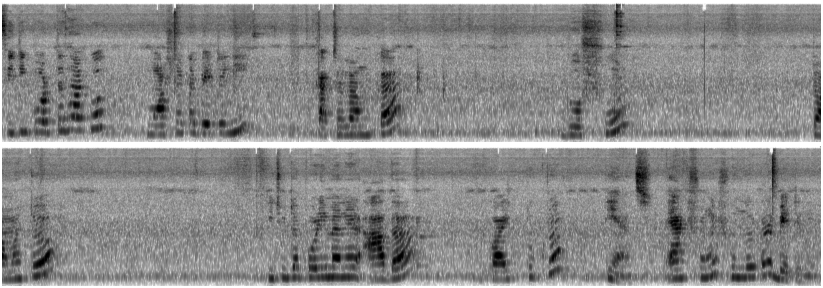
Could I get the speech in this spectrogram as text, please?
সিটি পড়তে থাকুক, মশলাটা বেটে নিই, কাঁচা লঙ্কা, রসুন টমেটো, কিছুটা পরিমাণের আদা, কয়েক টুকরো পেঁয়াজ একসঙ্গে সুন্দর করে বেটে নেব।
